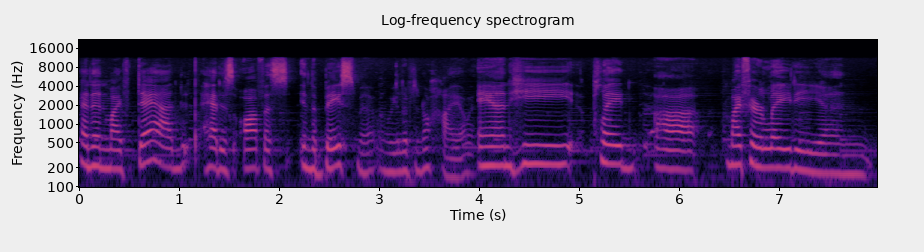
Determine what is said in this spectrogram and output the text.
And then my dad had his office in the basement when we lived in Ohio, and he played uh, my Fair Lady and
